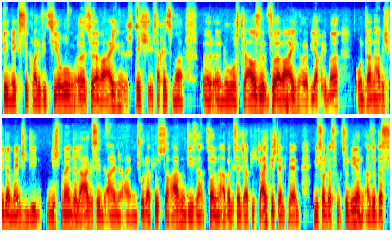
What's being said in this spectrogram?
die nächste Qualifizierung äh, zu erreichen, sprich, ich sage jetzt mal äh, Numerus Clausel zu erreichen oder wie auch immer, und dann habe ich wieder Menschen, die nicht mehr in der Lage sind, einen, einen Schulabschluss zu haben, die sollen aber gesellschaftlich gleichgestellt werden. Wie soll das funktionieren? Also das,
